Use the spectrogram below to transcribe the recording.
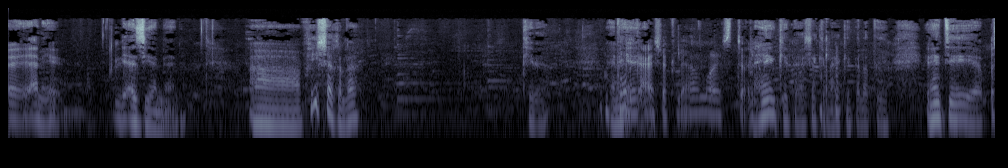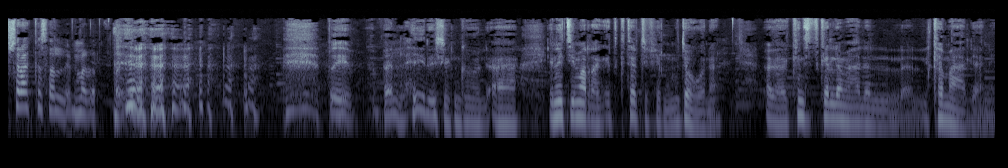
يعني لازين يعني. آه في شغلة كذا. يعني على شكلها؟ الله يستر. الحين كذا شكلها كذا؟ لطيف. يعني أنت إيش رايك أصلي؟ المغرب. طيب. طيب فالحين إيش نقول؟ آه يعني أنت مرة كتبتي في المدونه آه كنت تتكلم على الكمال يعني.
